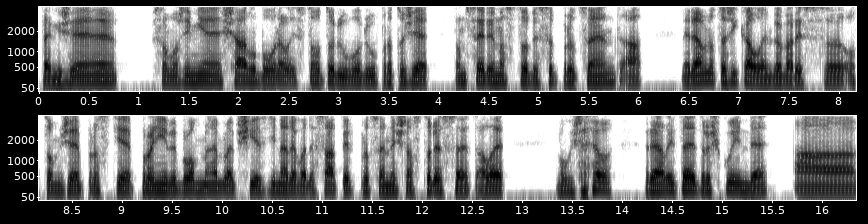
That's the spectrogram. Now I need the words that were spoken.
Takže samozřejmě Charles boural i z tohoto důvodu, protože tam se jede na 110% a nedávno to říkal Lando Norris eh, o tom, že prostě pro něj by bylo mnohem lepší jezdit na 95% než na 110, ale bohužel realita je trošku jinde a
